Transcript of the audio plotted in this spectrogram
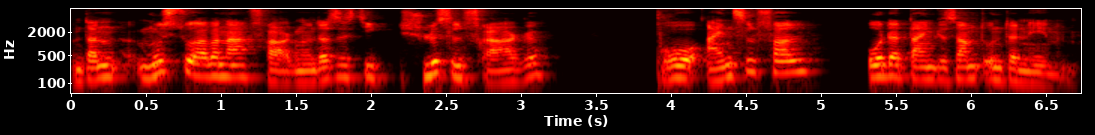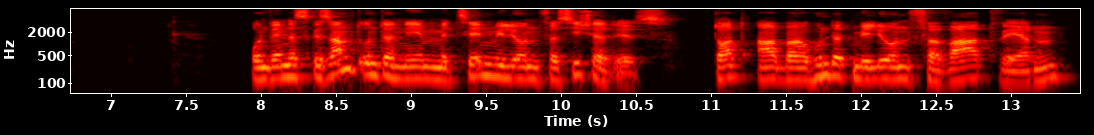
Und dann musst du aber nachfragen, und das ist die Schlüsselfrage, pro Einzelfall oder dein Gesamtunternehmen. Und wenn das Gesamtunternehmen mit 10 Millionen versichert ist, dort aber 100 Millionen verwahrt werden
